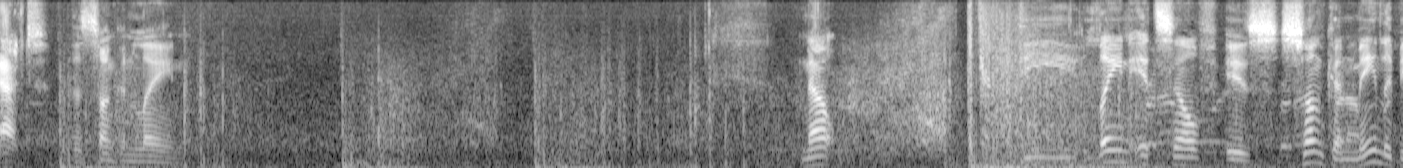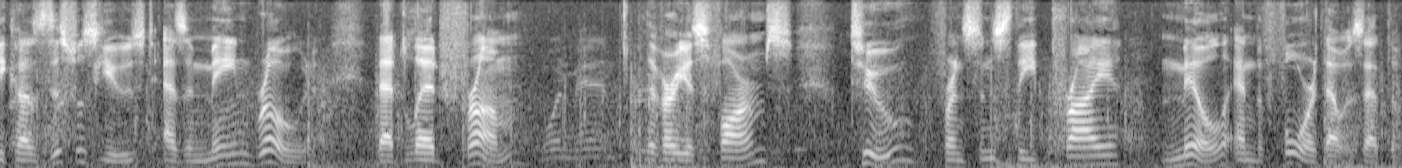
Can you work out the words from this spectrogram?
at the sunken lane. Now, the lane itself is sunken mainly because this was used as a main road that led from the various farms to, for instance, the Pry Mill and the ford that was at the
